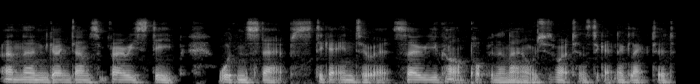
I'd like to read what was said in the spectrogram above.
and then going down some very steep wooden steps to get into it. So you can't pop in and out, which is why it tends to get neglected.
